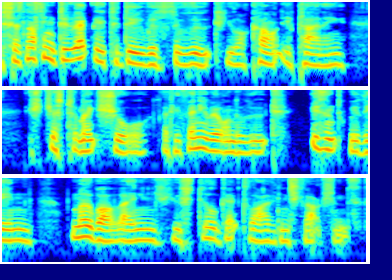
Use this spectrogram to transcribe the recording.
This has nothing directly to do with the route you are currently planning. It's just to make sure that if anywhere on the route isn't within mobile range, you still get driving instructions.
